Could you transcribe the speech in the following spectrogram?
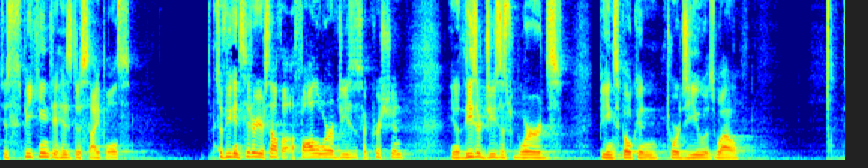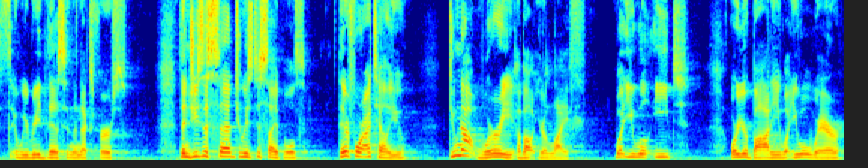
to speaking to his disciples. So if you consider yourself a follower of Jesus, a Christian, you know, these are Jesus' words being spoken towards you as well. We read this in the next verse. Then Jesus said to his disciples, Therefore I tell you, do not worry about your life, what you will eat, or your body, what you will wear.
